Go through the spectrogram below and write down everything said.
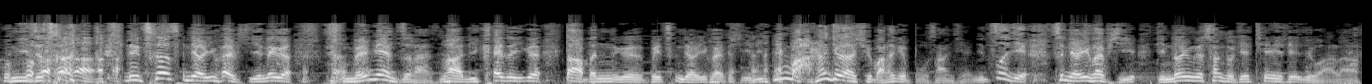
你这车，那车蹭掉一块皮，那个 没面子了，是吧？你开着一个大奔，那个被蹭掉一块皮，你你马上就要去把它给补上去。你自己蹭掉一块皮，顶多用个创口贴贴一贴就完了。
